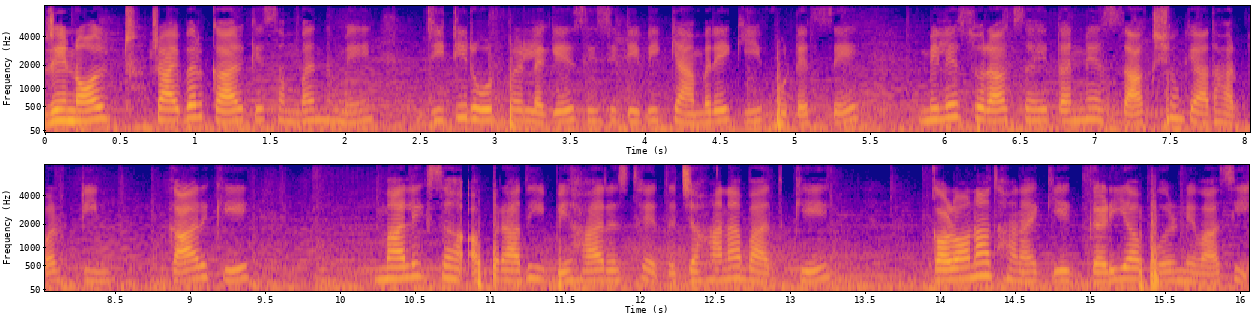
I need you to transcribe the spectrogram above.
रेनॉल्ट ट्राइबर कार के संबंध में जीटी रोड पर लगे सीसीटीवी कैमरे की फुटेज से मिले सुराग सहित अन्य साक्ष्यों के आधार पर टीम कार के मालिक सह अपराधी बिहार स्थित जहानाबाद के कड़ौना थाना के गड़ियापुर निवासी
